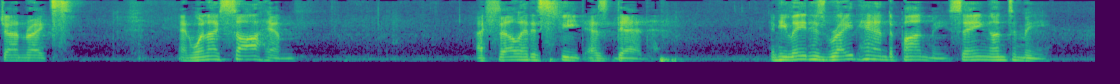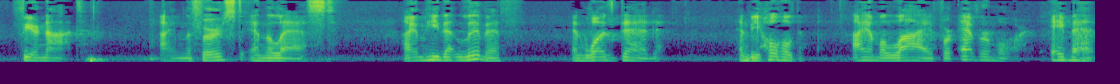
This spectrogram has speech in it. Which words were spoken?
John writes, And when I saw him, I fell at his feet as dead. And he laid his right hand upon me, saying unto me, Fear not, I am the first and the last. I am he that liveth and was dead. And behold, I am alive for evermore. Amen.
